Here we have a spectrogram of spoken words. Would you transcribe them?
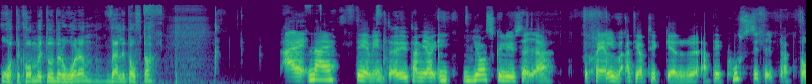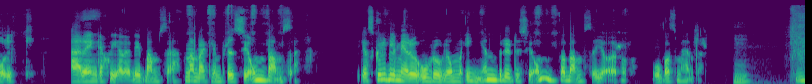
återkommit under åren väldigt ofta. Nej, nej det är vi inte. Utan jag, jag skulle ju säga själv att jag tycker att det är positivt att folk är engagerade i Bamse. Att man verkligen bryr sig om Bamse jag skulle bli mer orolig om ingen brydde sig om vad Bamse gör och vad som händer. Mm. Mm.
